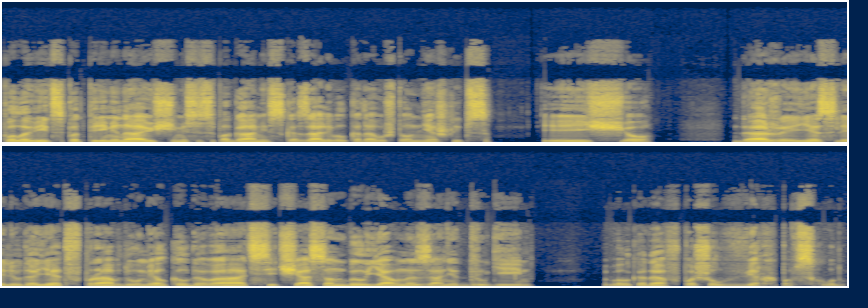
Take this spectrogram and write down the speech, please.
половиц под переминающимися сапогами сказали волкодаву, что он не ошибся. И еще, даже если людоед вправду умел колдовать, сейчас он был явно занят другим. Волкодав пошел вверх по всходу.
